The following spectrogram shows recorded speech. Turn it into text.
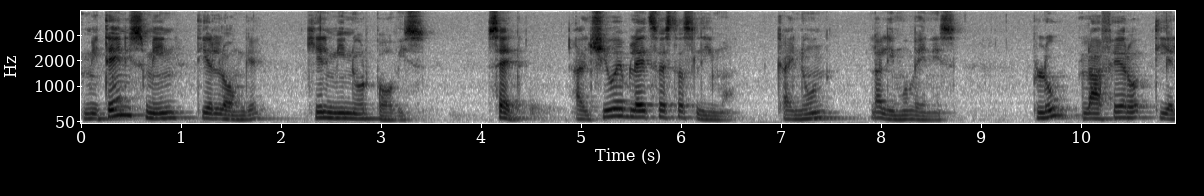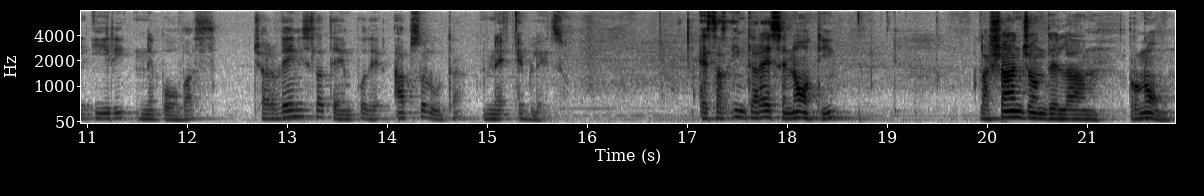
mi tenis min tiel longe, ciel mi nur povis. Sed al cio eblezzo estas limo, kaj nun la limo venis. Plu la afero tiel iri ne povas, char venis la tempo de absoluta ne eblezzo. Estas interesse noti la changion de la pronomo.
